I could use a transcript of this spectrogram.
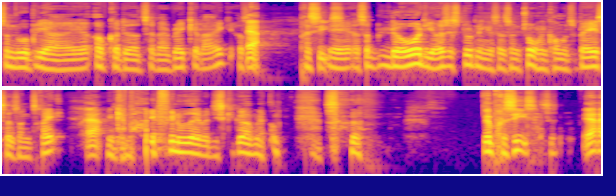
som nu bliver øh, opgraderet til at være regular, ikke? Og så, ja, præcis. Øh, og så lover de også i slutningen af sæson 2, han kommer tilbage i sæson 3, ja. men kan bare ikke finde ud af, hvad de skal gøre med ham. så, ja, præcis. Ja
